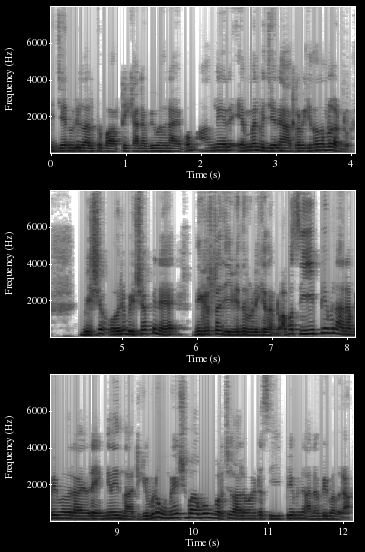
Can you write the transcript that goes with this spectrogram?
വിജയൻ ഒരു കാലത്ത് പാർട്ടിക്ക് അനഭിമതനായപ്പം അങ്ങേരെ എം എൻ വിജയനെ ആക്രമിക്കുന്നത് നമ്മൾ കണ്ടു. ബിഷ ഒരു ബിഷപ്പിനെ നികൃഷ്ട ജീവി എന്ന് വിളിക്കുന്നുണ്ട്. അപ്പോൾ സി പി എമ്മിന് അനഭിമതരായവരെ എങ്ങനെയും നാറ്റിക്കും. ഇവിടെ ഉമേഷ് ബാബുവും കുറച്ച് കാലമായിട്ട് സി പി എമ്മിന് അനഭിമതരാണ്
